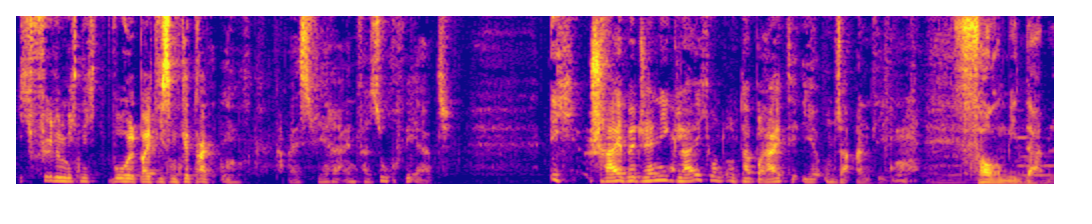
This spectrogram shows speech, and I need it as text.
ich fühle mich nicht wohl bei diesem Gedanken. Aber es wäre ein Versuch wert. Ich schreibe Jenny gleich und unterbreite ihr unser Anliegen. Formidable.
